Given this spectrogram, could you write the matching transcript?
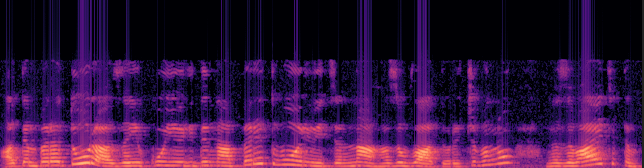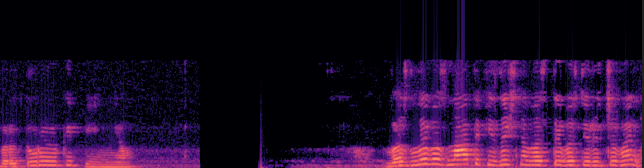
А температура, за якою рідина перетворюється на газовату речовину, називається температурою кипіння. Важливо знати фізичні властивості речовин,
